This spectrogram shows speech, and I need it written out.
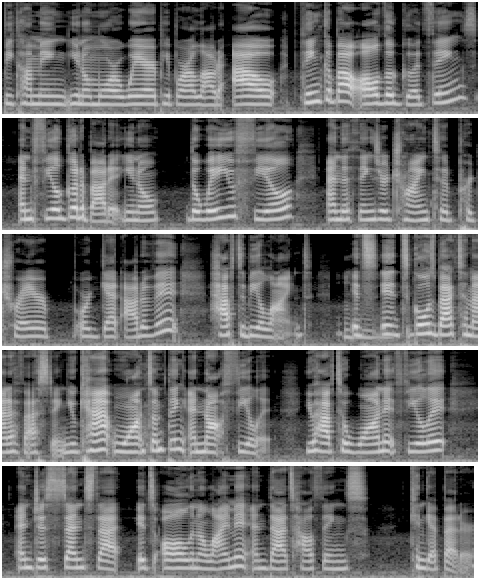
becoming, you know, more aware. People are allowed out. Think about all the good things and feel good about it. You know, the way you feel and the things you're trying to portray or, or get out of it have to be aligned. Mm-hmm. It's it goes back to manifesting. You can't want something and not feel it. You have to want it, feel it, and just sense that it's all in alignment and that's how things can get better.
